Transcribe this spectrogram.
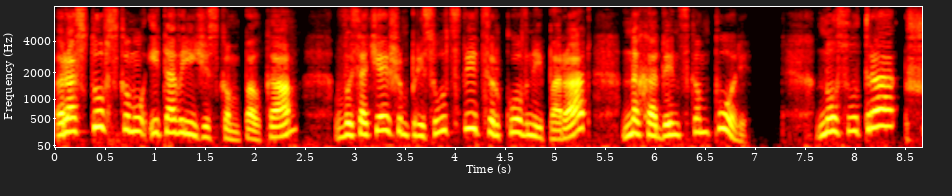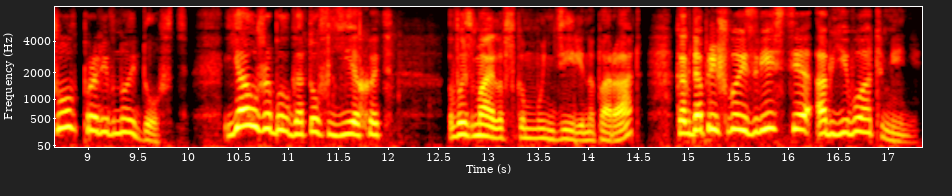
Ростовскому и Таврическим полкам в высочайшем присутствии церковный парад на Ходынском поле. Но с утра шел проливной дождь. Я уже был готов ехать, в измайловском мундире на парад, когда пришло известие об его отмене.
